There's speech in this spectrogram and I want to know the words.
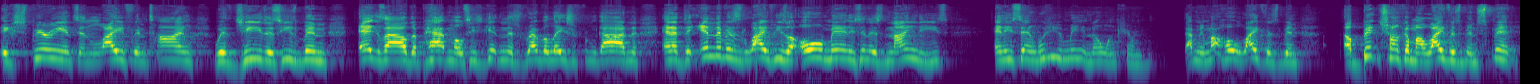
experience in life and time with Jesus. He's been exiled to Patmos. He's getting this revelation from God. And, and at the end of his life, he's an old man, he's in his 90s, and he's saying, What do you mean no one can? I mean, my whole life has been, a big chunk of my life has been spent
